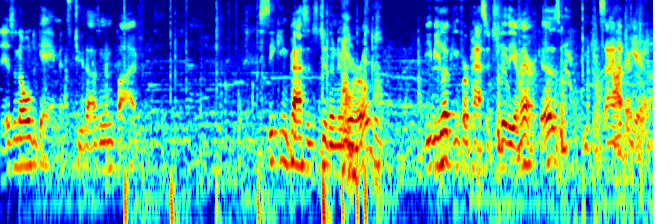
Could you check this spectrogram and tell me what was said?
It is an old game. It's 2005. Seeking passage to the New World. If you be looking for passage to the Americas, you can sign up here.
